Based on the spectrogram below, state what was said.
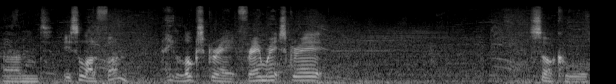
and it's a lot of fun. It looks great, frame rate's great. So cool.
